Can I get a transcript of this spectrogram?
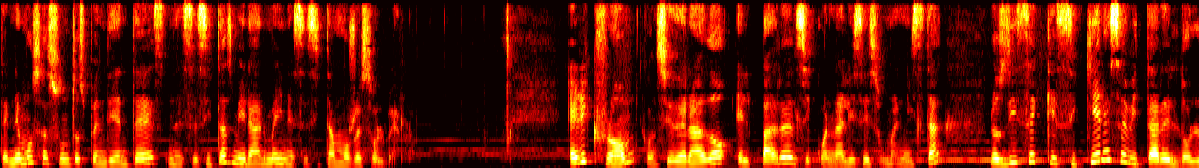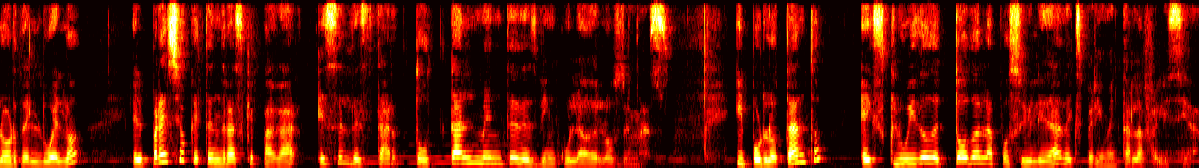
tenemos asuntos pendientes, necesitas mirarme y necesitamos resolverlo. Eric Fromm, considerado el padre del psicoanálisis humanista, nos dice que si quieres evitar el dolor del duelo, el precio que tendrás que pagar es el de estar totalmente desvinculado de los demás y por lo tanto excluido de toda la posibilidad de experimentar la felicidad.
